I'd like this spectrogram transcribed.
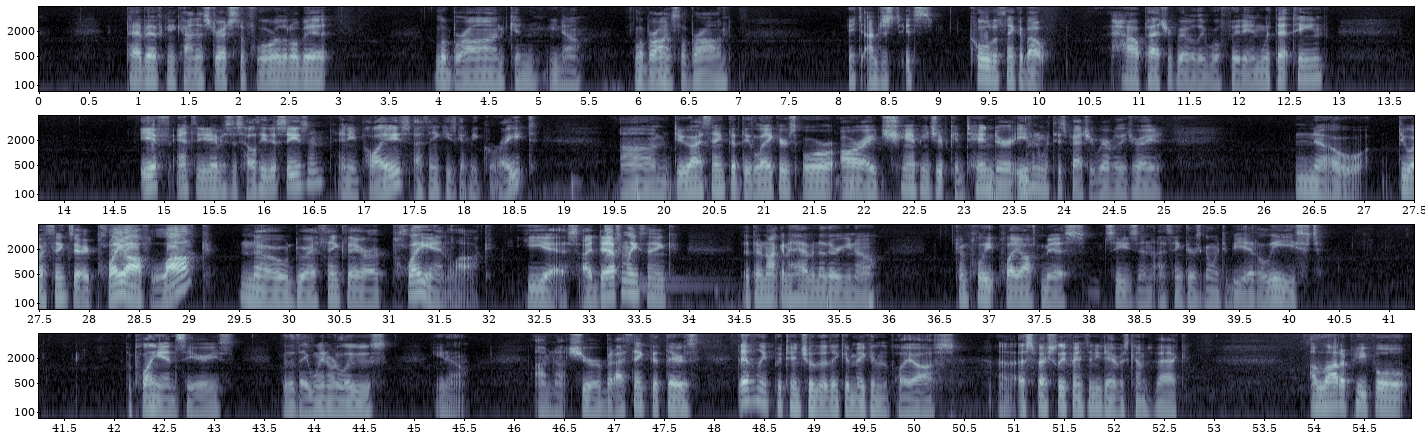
Pat can kind of stretch the floor a little bit. LeBron can, you know, LeBron's LeBron. It, I'm just, it's cool to think about how Patrick Beverley will fit in with that team. If Anthony Davis is healthy this season and he plays, I think he's going to be great. Um, do I think that the Lakers or are a championship contender, even with this Patrick Beverley trade? No. Do I think they're a playoff lock? No. Do I think they are a play-in lock? Yes. I definitely think that they're not going to have another, you know, complete playoff miss season. I think there's going to be at least a play-in series, whether they win or lose. You know, I'm not sure, but I think that there's definitely potential that they could make it in the playoffs, uh, especially if Anthony Davis comes back. A lot of people,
